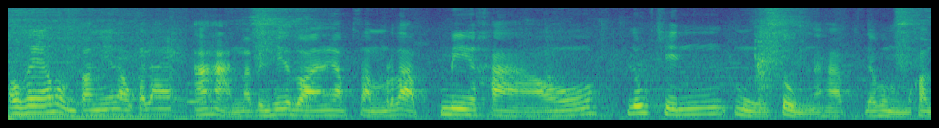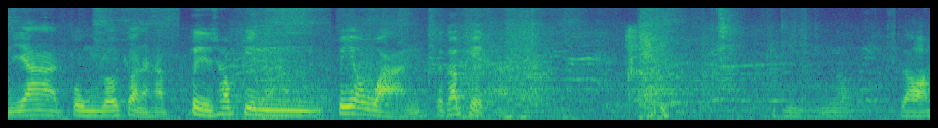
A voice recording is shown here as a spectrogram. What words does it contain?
โอเคครับผมตอนนี้เราก็ได้อาหารมาเป็นที่เรียบร้อยนะครับสำหรับมีขาวลูกชิ้นหมูตุ๋นนะครับเดี๋ยวผมขออนุญาตปรุงรสก่อนนะครับปกติชอบกินเปรี้ยวหวานแล้วก็เผ็ดครับร้อน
